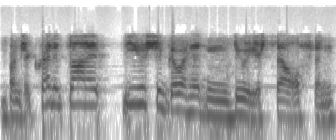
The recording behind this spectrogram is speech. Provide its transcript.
a bunch of credits on it. You should go ahead and do it yourself. And uh,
